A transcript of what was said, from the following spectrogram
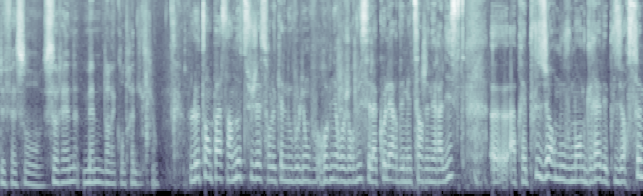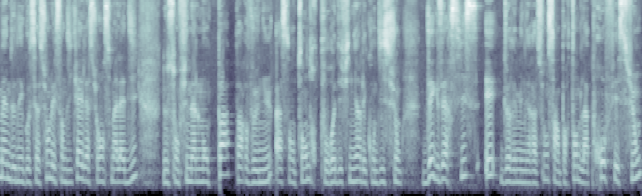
de façon sereine, même dans la contradiction. Le temps passe. Un autre sujet sur lequel nous voulions revenir aujourd'hui, c'est la colère des médecins généralistes. Euh, après plusieurs mouvements de grève et plusieurs semaines de négociations, les syndicats et l'assurance maladie ne sont finalement pas parvenus à s'entendre pour redéfinir les conditions d'exercice et de rémunération. C'est important de la profession.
